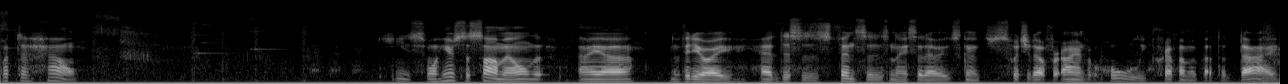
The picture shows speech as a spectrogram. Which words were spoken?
What the hell? Jeez. Well, here's the sawmill. I, uh, the video I had this as fences, and I said I was going to switch it out for iron, but holy crap, I'm about to die.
